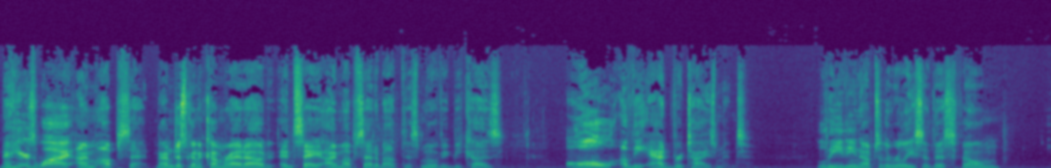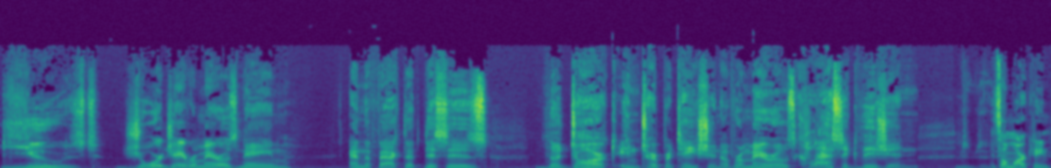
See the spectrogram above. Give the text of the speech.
Now, here's why I'm upset. And I'm just going to come right out and say I'm upset about this movie because all of the advertisement leading up to the release of this film used George A. Romero's name and the fact that this is the dark interpretation of Romero's classic vision. It's all marketing.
